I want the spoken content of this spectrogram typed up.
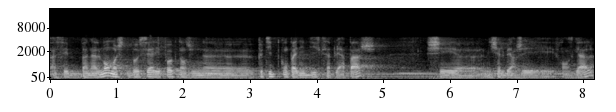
assez banalement. Moi, je bossais à l'époque dans une euh, petite compagnie de disques qui s'appelait Apache, chez euh, Michel Berger et France Gall.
